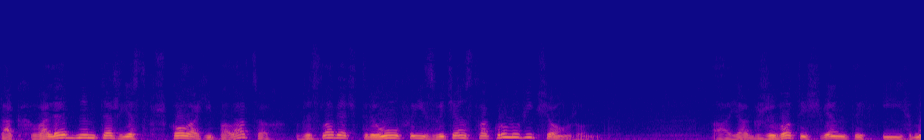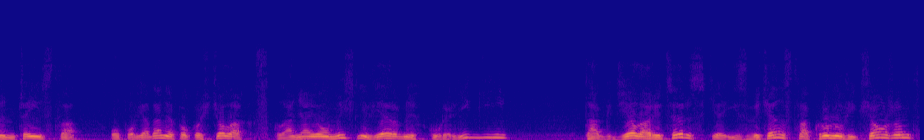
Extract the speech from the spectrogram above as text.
tak chwalebnym też jest w szkołach i pałacach wysławiać triumfy i zwycięstwa królów i książąt. A jak żywoty świętych i ich męczeństwa opowiadane po kościołach skłaniają myśli wiernych ku religii, tak dzieła rycerskie i zwycięstwa królów i książąt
